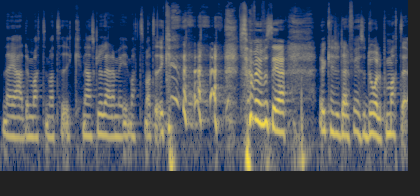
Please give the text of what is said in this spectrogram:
när jag hade matematik. När han skulle lära mig matematik. så vi får se. Det är kanske därför jag är så dålig på matte.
